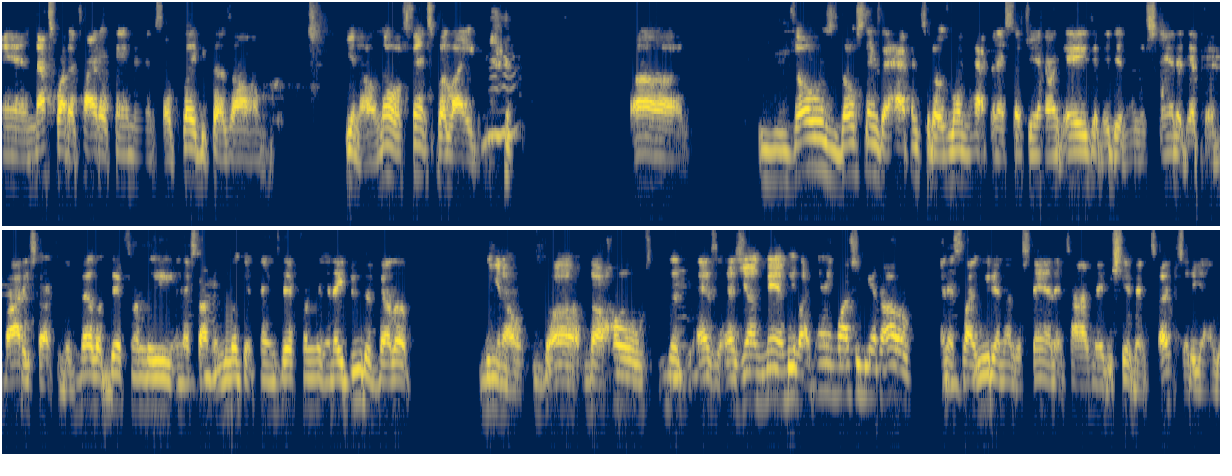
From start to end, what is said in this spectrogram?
and that's why the title came in so play because um, you know, no offense, but like mm-hmm. uh those those things that happen to those women happen at such a young age that they didn't understand it, that their bodies start to develop differently and they start mm-hmm. to look at things differently and they do develop, you know, the the whole the, mm-hmm. as as young men, we like, dang, why she being old? And it's like we didn't understand at times maybe she had been touched at a young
